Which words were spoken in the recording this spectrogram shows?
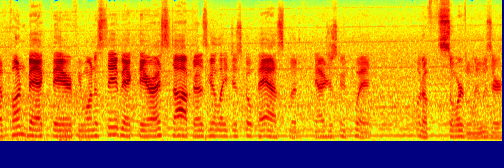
Have fun back there. If you want to stay back there, I stopped. I was gonna you just go past, but now you're just gonna quit. What a sore loser.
